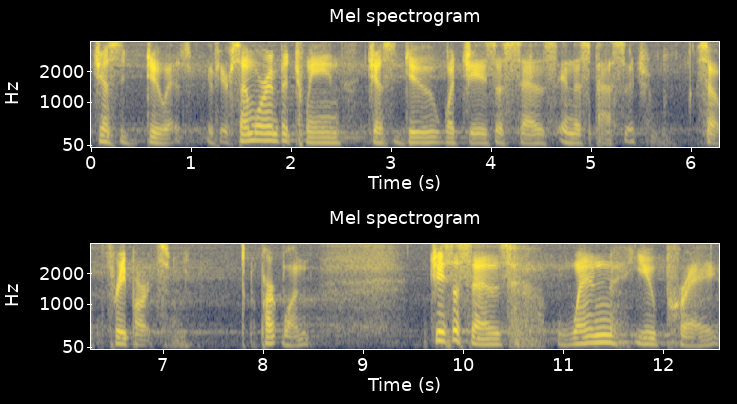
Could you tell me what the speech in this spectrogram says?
just do it. If you're somewhere in between, just do what Jesus says in this passage. So, three parts. Part one Jesus says, When you pray,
